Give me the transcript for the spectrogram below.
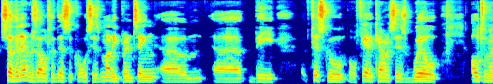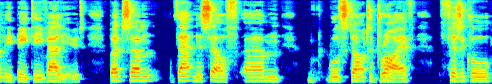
So the net result of this, of course, is money printing. Um, uh, the fiscal or fiat currencies will ultimately be devalued, but um, that in itself um, will start to drive physical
